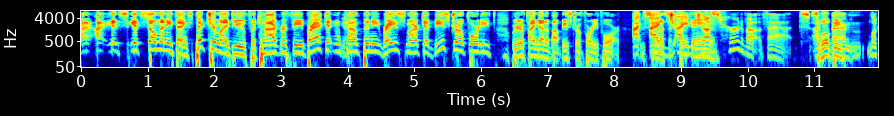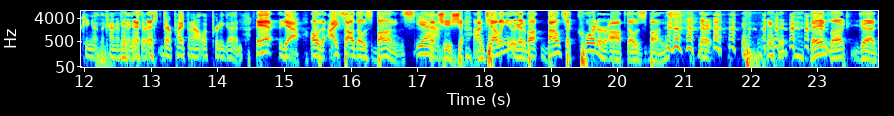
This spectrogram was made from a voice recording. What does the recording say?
I, I, it's it's so many things. Picture my view, photography, Brackett and Yeah. Company, Race Market, Bistro Forty. We're gonna find out about Bistro Forty Four. I, I, I just heard about that. So I've we'll be- looking at the kind of things they're they're piping out look pretty good. It, yeah. Oh, I saw those buns. Yeah. That she. Sh- I'm telling you, you're gonna bounce a quarter off those buns. They look good.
